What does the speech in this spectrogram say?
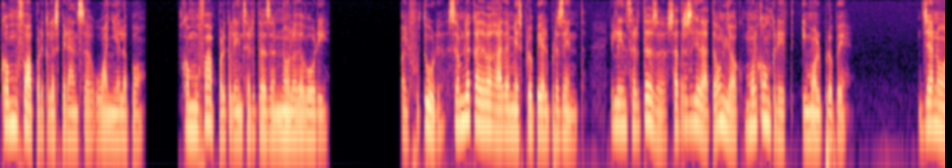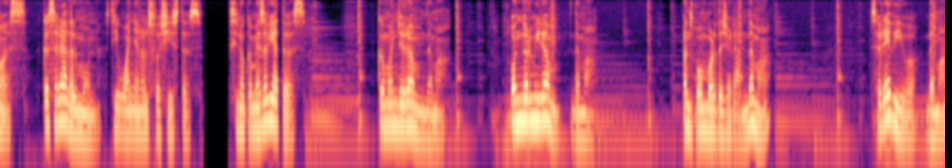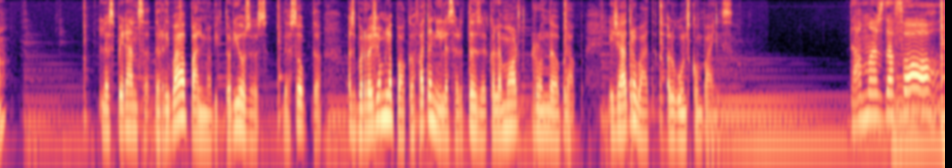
com ho fa perquè l'esperança guanyi a la por? Com ho fa perquè la incertesa no la devori? El futur sembla cada vegada més proper al present i la incertesa s'ha traslladat a un lloc molt concret i molt proper. Ja no és que serà del món si guanyen els feixistes, sinó que més aviat és que menjarem demà. On dormirem demà? Ens bombardejaran demà? Seré viva demà? L'esperança d'arribar a Palma victorioses, de sobte, es barreja amb la por que fa tenir la certesa que la mort ronda a prop i ja ha trobat alguns companys. Dames de foc,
